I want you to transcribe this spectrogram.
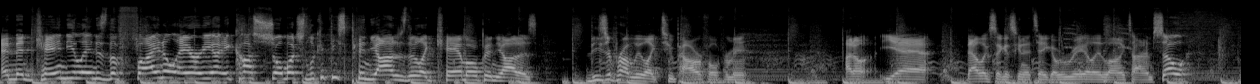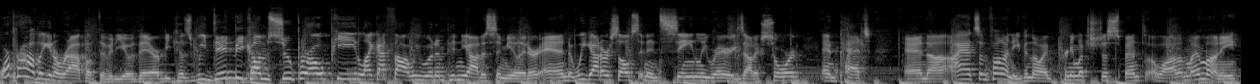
And then Candyland is the final area. It costs so much. Look at these pinatas. They're like camo pinatas. These are probably like too powerful for me. I don't, yeah, that looks like it's gonna take a really long time. So we're probably gonna wrap up the video there because we did become super OP like I thought we would in Pinata Simulator, and we got ourselves an insanely rare exotic sword and pet, and uh, I had some fun, even though I pretty much just spent a lot of my money,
